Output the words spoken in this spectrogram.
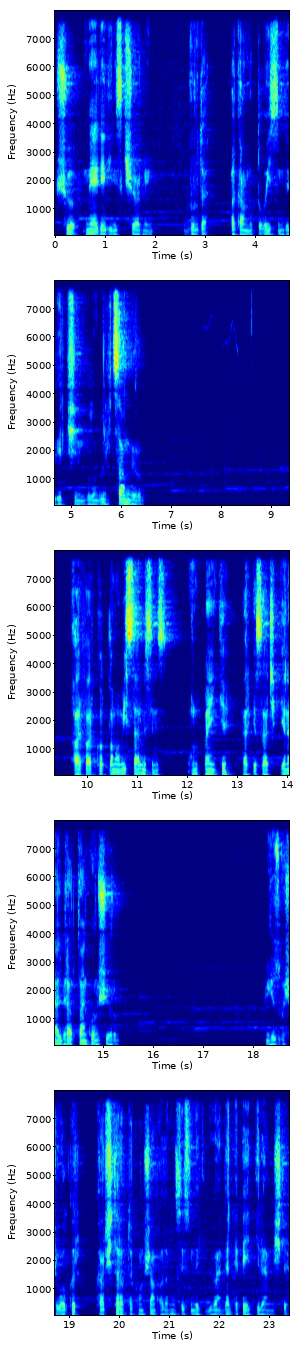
Şu M dediğiniz kişi örneğin. Burada, bakanlıkta o isimde bir kişinin bulunduğunu hiç sanmıyorum. Harf harf kodlamamı ister misiniz? Unutmayın ki herkes açık genel bir hattan konuşuyorum. Yüzbaşı Walker karşı tarafta konuşan adamın sesindeki güvenden epey etkilenmişti.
